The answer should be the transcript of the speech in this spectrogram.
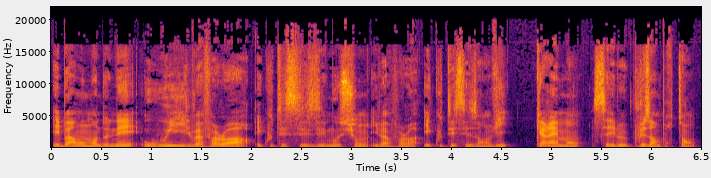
eh bien à un moment donné, oui, il va falloir écouter ses émotions, il va falloir écouter ses envies, carrément, c'est le plus important,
